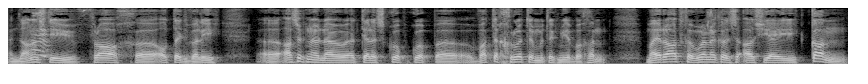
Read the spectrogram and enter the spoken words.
En dan is die vraag uh, altyd wil jy uh, as ek nou nou 'n teleskoop koop uh, watter grootte moet ek mee begin? My raad gewoonlik is as jy kan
